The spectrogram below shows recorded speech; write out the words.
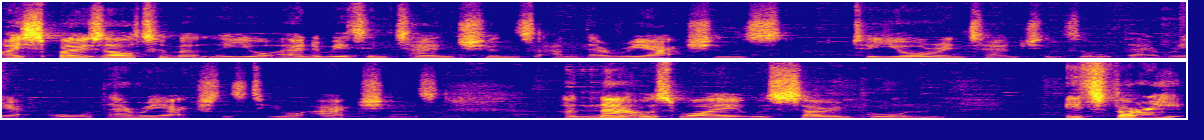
I suppose, ultimately your enemy's intentions and their reactions to your intentions or their, rea- or their reactions to your actions. And that was why it was so important. It's very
